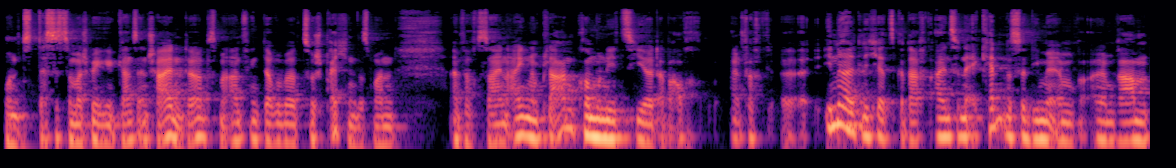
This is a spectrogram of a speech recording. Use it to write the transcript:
und das ist zum Beispiel ganz entscheidend, ja? dass man anfängt darüber zu sprechen, dass man einfach seinen eigenen Plan kommuniziert, aber auch einfach äh, inhaltlich jetzt gedacht einzelne Erkenntnisse, die mir im, im Rahmen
